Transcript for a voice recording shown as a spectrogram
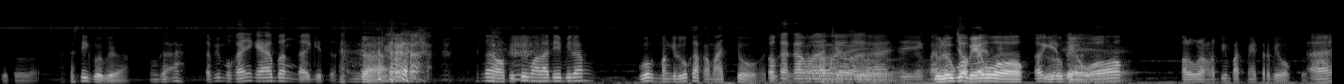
Gitu loh. Masa sih gue bilang, enggak ah, Tapi mukanya kayak abang nggak gitu. enggak. enggak, waktu itu malah dia bilang, gue manggil gue kakak maco. Oh itu. kakak maco Maco. anjing. Dulu gue bewok, Oh, dulu gitu ya. bewok. Kalau kurang lebih 4 meter bewok tuh. Ah,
